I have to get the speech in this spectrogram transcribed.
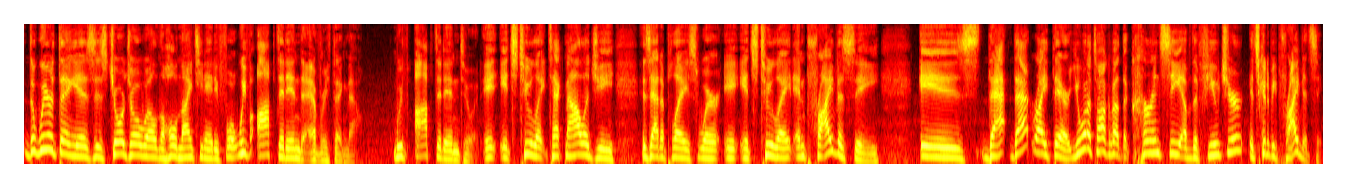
The weird thing is, is George Orwell and the whole 1984. We've opted into everything now. We've opted into it. it it's too late. Technology is at a place where it, it's too late, and privacy is that that right there. You want to talk about the currency of the future? It's going to be privacy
